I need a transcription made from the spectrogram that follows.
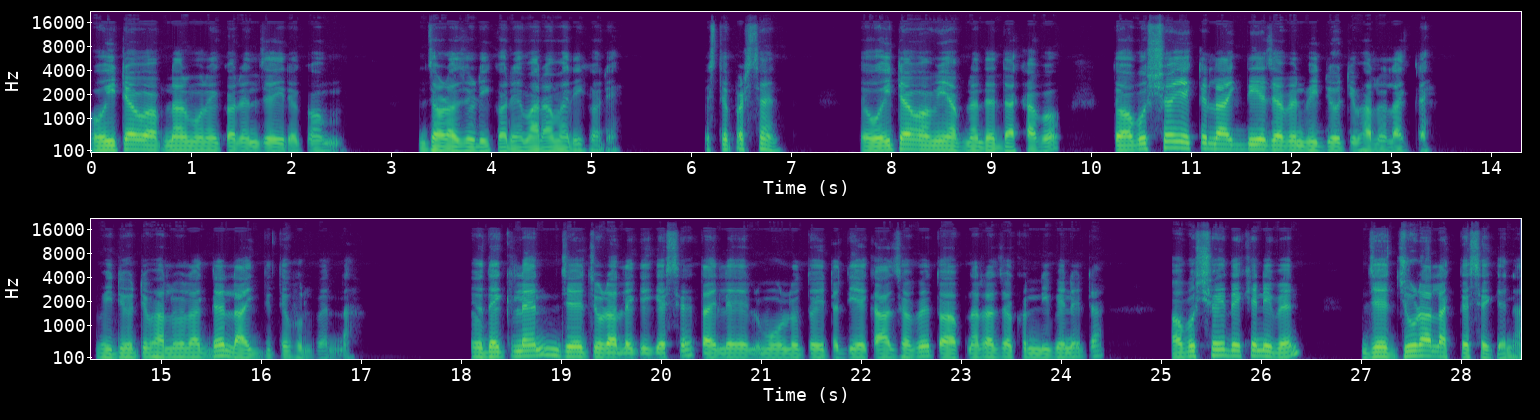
ওইটাও আপনার মনে করেন যে এরকম জড়াজড়ি করে, মারামারি করে। বুঝতে পারছেন? তো ওইটাও আমি আপনাদের দেখাবো। তো অবশ্যই একটা লাইক দিয়ে যাবেন ভিডিওটি ভালো লাগলে। ভিডিওটি ভালো লাগলে লাইক দিতে ভুলবেন না। তো দেখলেন যে জোড়া লেগে গেছে তাইলে মূলত এটা দিয়ে কাজ হবে। তো আপনারা যখন নিবেন এটা, অবশ্যই দেখে নিবেন যে জোড়া লাগতেছে কিনা।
